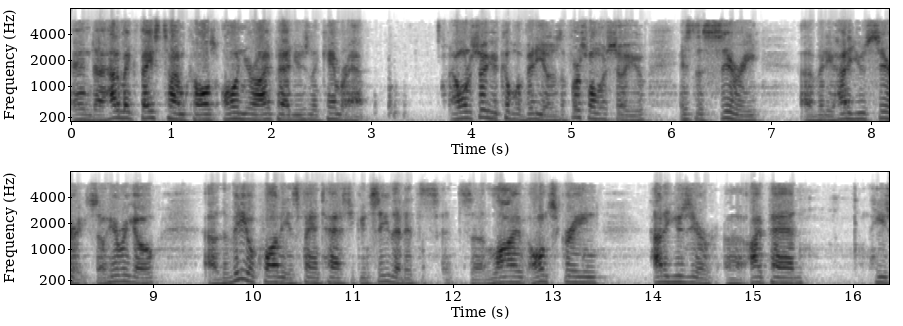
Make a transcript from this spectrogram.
and uh, how to make FaceTime calls on your iPad using the camera app. I want to show you a couple of videos. The first one I want to show you is the Siri uh, video, how to use Siri. So here we go. Uh, the video quality is fantastic. You can see that it's it's uh, live on screen. How to use your uh, iPad. He's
